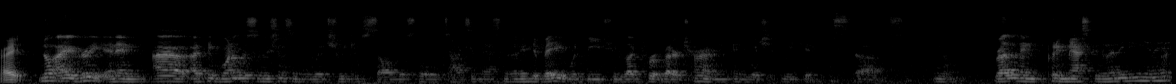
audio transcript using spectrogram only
right? No, I agree, and then uh, I think one of the solutions in which we could solve this whole toxic masculinity debate would be to look for a better term in which we could, uh, s- you know, rather than putting masculinity in it,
